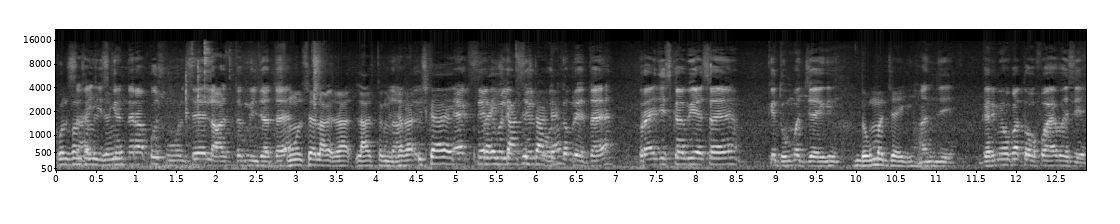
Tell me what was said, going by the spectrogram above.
कौन कौन से मिल इसके अंदर आपको स्मॉल से लार्ज तक मिल जाता है। स्मॉल से लार्ज तक मिल जाएगा। इसका प्राइस कहाँ से स्टार्ट बहुत है? कम रहता है। प्राइस इसका भी ऐसा है कि धूम मच जाएगी। दो मच जाएगी। हाँ जी। गर्मियों का तोहफा है बस ये।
